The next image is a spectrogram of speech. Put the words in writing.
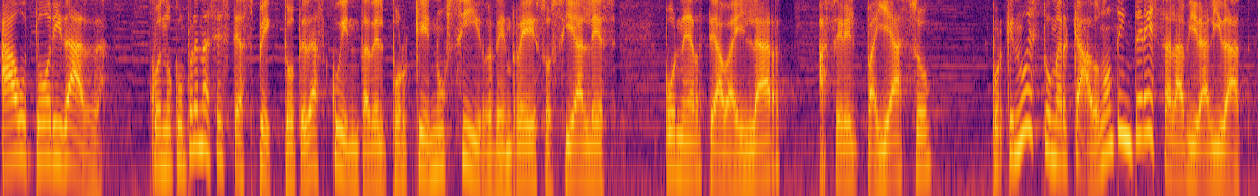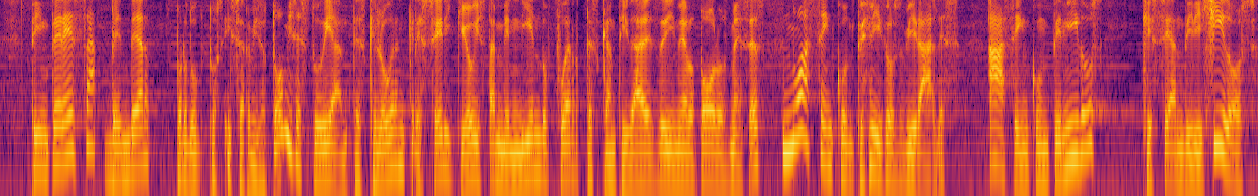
autoridad. Cuando comprendas este aspecto, te das cuenta del por qué no sirve en redes sociales ponerte a bailar, hacer el payaso, porque no es tu mercado, no te interesa la viralidad, te interesa vender productos y servicios. Todos mis estudiantes que logran crecer y que hoy están vendiendo fuertes cantidades de dinero todos los meses, no hacen contenidos virales, hacen contenidos que sean dirigidos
